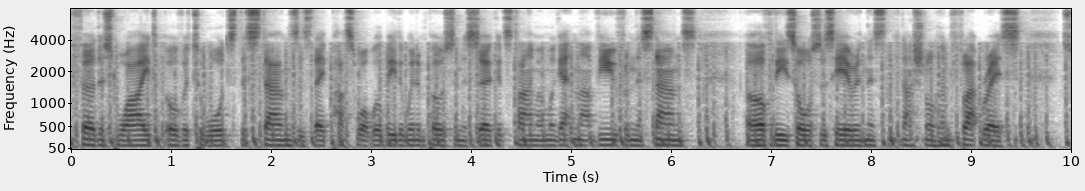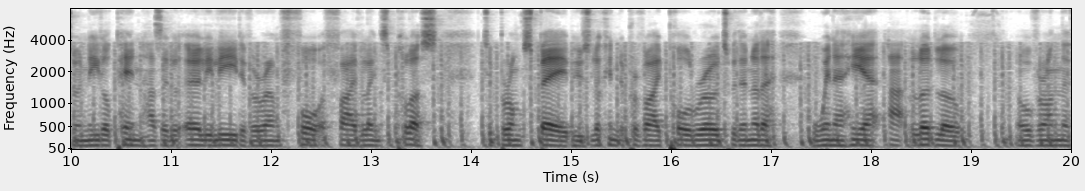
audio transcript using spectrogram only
furthest wide over towards the stands as they pass what will be the winning post in the circuit's time. And we're getting that view from the stands of these horses here in this National Hunt Flat race. So Needle Pin has an early lead of around four or five lengths plus to Bronx Babe, who's looking to provide Paul Rhodes with another winner here at Ludlow. Over on the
